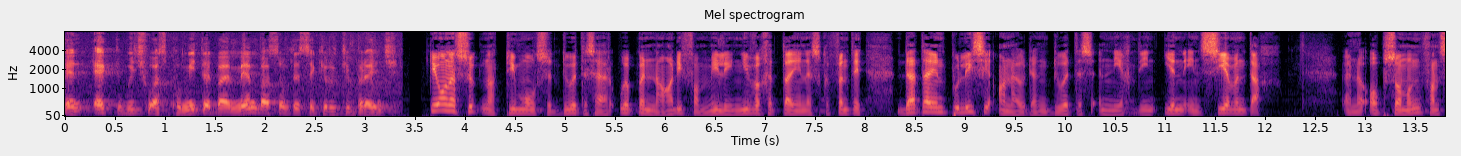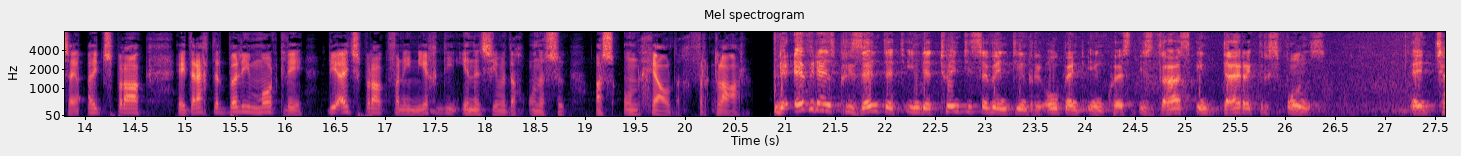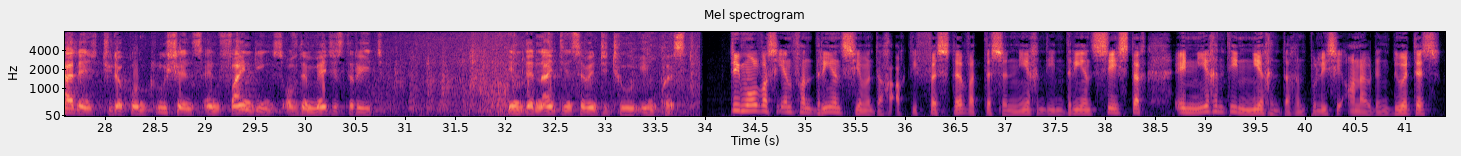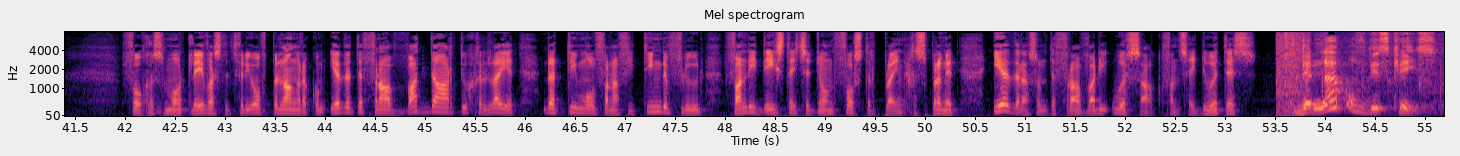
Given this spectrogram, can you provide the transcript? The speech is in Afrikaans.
an act which was committed by members of the security branch. Die ondersoek na Timol se dood is heropen na die familie nuwe getuienis gevind het dat hy in polisieaanhouding dood is in 1971. In 'n opsomming van sy uitspraak het regter Billy Motley die uitspraak van die 1971 ondersoek as ongeldig verklaar. The evidence presented in the 2017 reopened inquest is thus in direct response and challenge to the conclusions and findings of the magistrate in the 1972 inquest. Timol was een van 73 aktiviste wat tussen 1963 en 1990 in polisieaanhouding dood is. Volgens Motley was dit vir die hof belangrik om eerder te vra wat daartoe gelei het dat Timol vanaf die 10de vloer van die destydse John Foster plein gespring het, eerder as om te vra wat die oorsaak van sy dood is. The nub of this case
